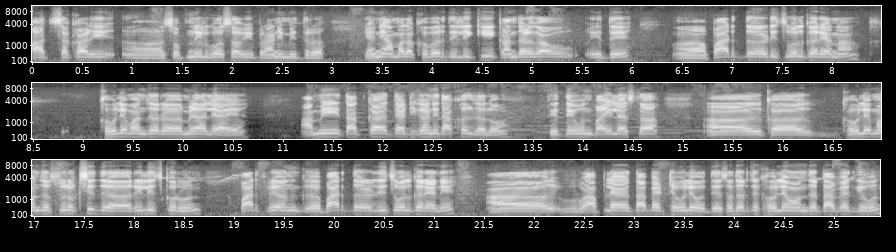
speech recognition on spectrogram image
आज सकाळी स्वप्नील गोसावी प्राणीमित्र यांनी आम्हाला खबर दिली की कांदळगाव येथे पार्थ डिचवलकर यांना खवले मांजर मिळाले आहे. आम्ही तात्काळ त्या ठिकाणी दाखल झालो. तिथे येऊन पाहिले असता ख खवले मांजर सुरक्षित रिलीज करून पार्थ पेवन पार्थ डिचवलकर याने आपल्या ताब्यात ठेवले होते. सदरचे खवले मांजर ताब्यात घेऊन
